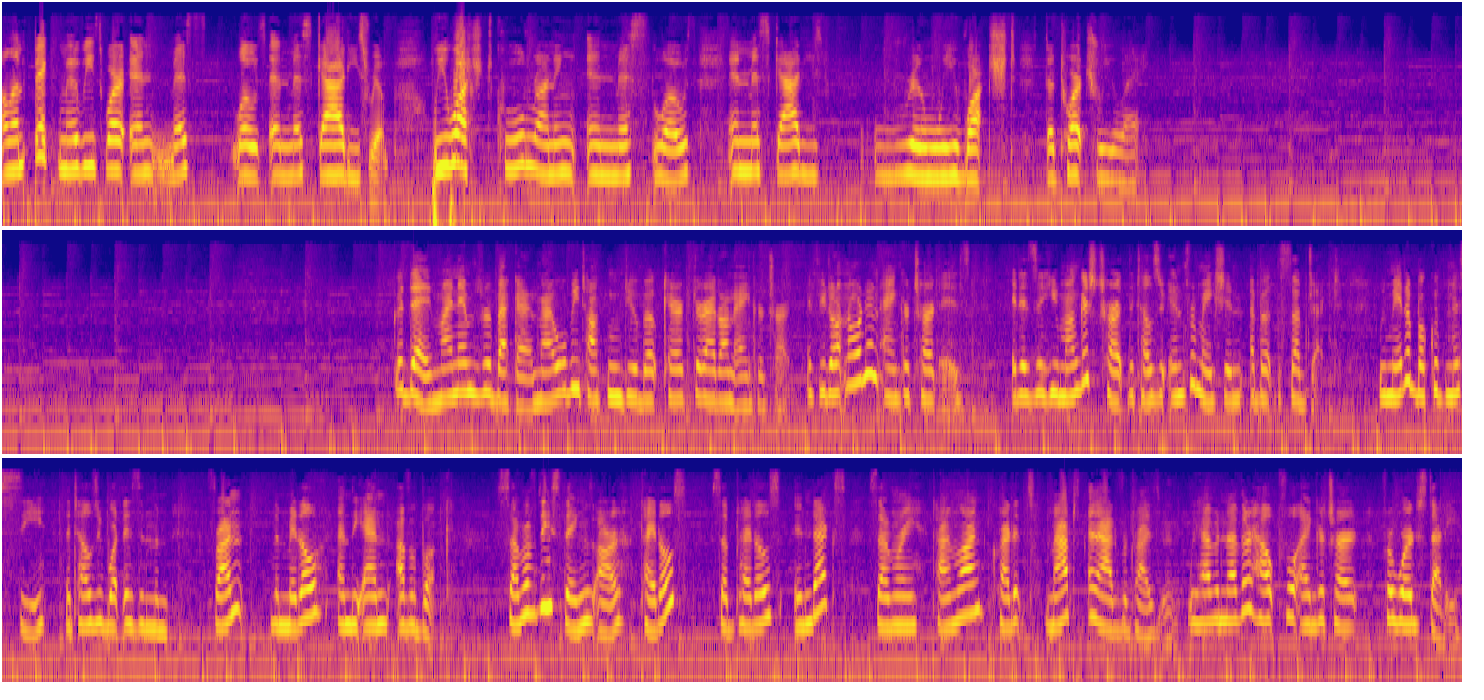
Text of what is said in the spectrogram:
Olympic movies were in Miss Lowe's and Miss Gaddy's room. We watched Cool Running in Miss Lowe's. In Miss Gaddy's room, we watched The Torch Relay. Good day, my name is Rebecca, and I will be talking to you about Character Ed on Anchor Chart. If you don't know what an anchor chart is, it is a humongous chart that tells you information about the subject. We made a book with Miss C that tells you what is in the front, the middle, and the end of a book. Some of these things are titles, subtitles, index, summary, timeline, credits, maps, and advertisement. We have another helpful anchor chart for word study,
